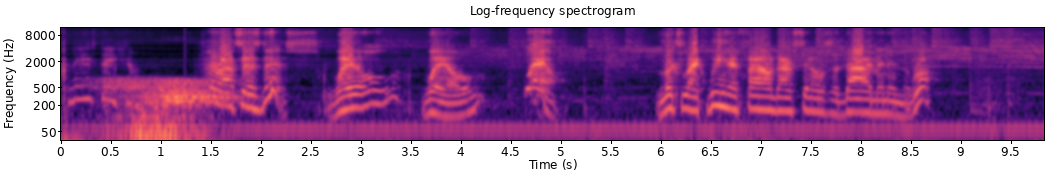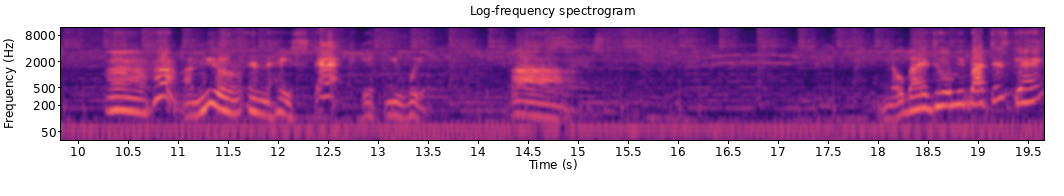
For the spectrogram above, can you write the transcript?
PlayStation. J-Rock says this. Well, well, well. Looks like we have found ourselves a diamond in the rough. Uh-huh. A needle in the haystack, if you will. Uh, nobody told me about this game.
